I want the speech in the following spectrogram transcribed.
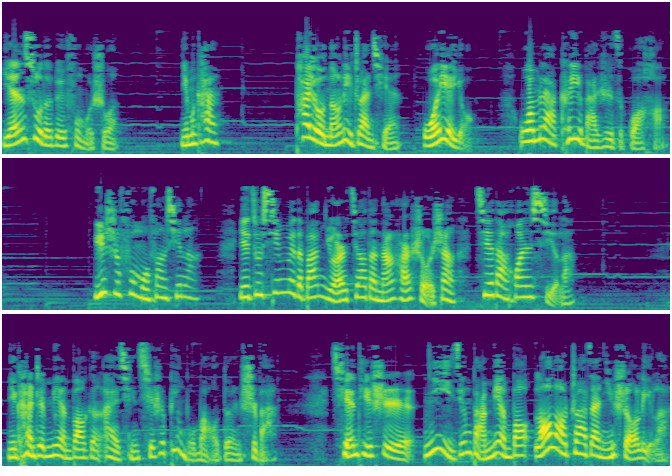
严肃的对父母说：“你们看，他有能力赚钱，我也有，我们俩可以把日子过好。”于是父母放心了，也就欣慰的把女儿交到男孩手上，皆大欢喜了。你看，这面包跟爱情其实并不矛盾，是吧？前提是你已经把面包牢牢抓在你手里了。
